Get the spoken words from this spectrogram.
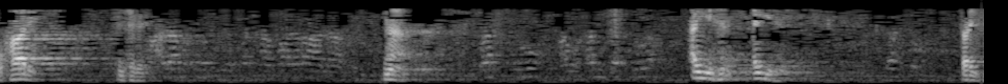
بخاري. انتبه. نعم. أيهن أيهن. طيب.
